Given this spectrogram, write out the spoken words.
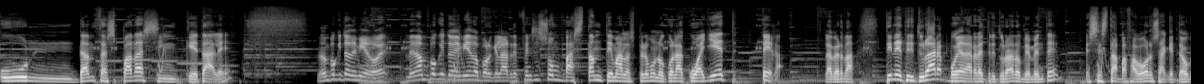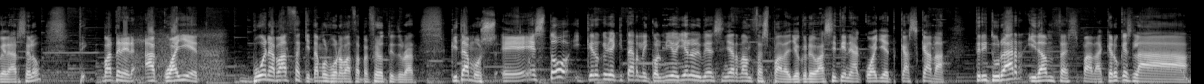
un danza espada sin que tal, ¿eh? Me da un poquito de miedo, ¿eh? Me da un poquito de miedo porque las defensas son bastante malas. Pero bueno, con la Quayet pega la verdad. Tiene triturar, voy a darle triturar, obviamente. Ese está para favor, o sea que tengo que dárselo. Va a tener Aquayet, buena baza, quitamos buena baza, prefiero triturar. Quitamos eh, esto y creo que voy a quitarle colmillo hielo y le voy a enseñar danza espada, yo creo. Así tiene Aquayet, cascada, triturar y danza espada. Creo que es la.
